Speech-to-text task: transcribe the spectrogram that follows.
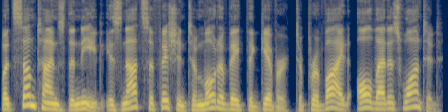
But sometimes the need is not sufficient to motivate the giver to provide all that is wanted.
